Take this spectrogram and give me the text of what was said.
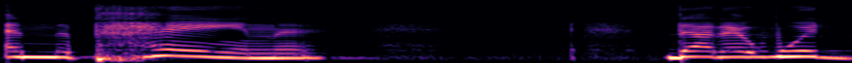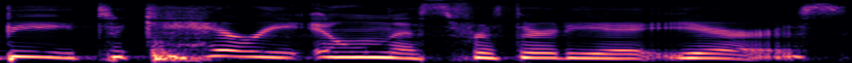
and the pain that it would be to carry illness for 38 years.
